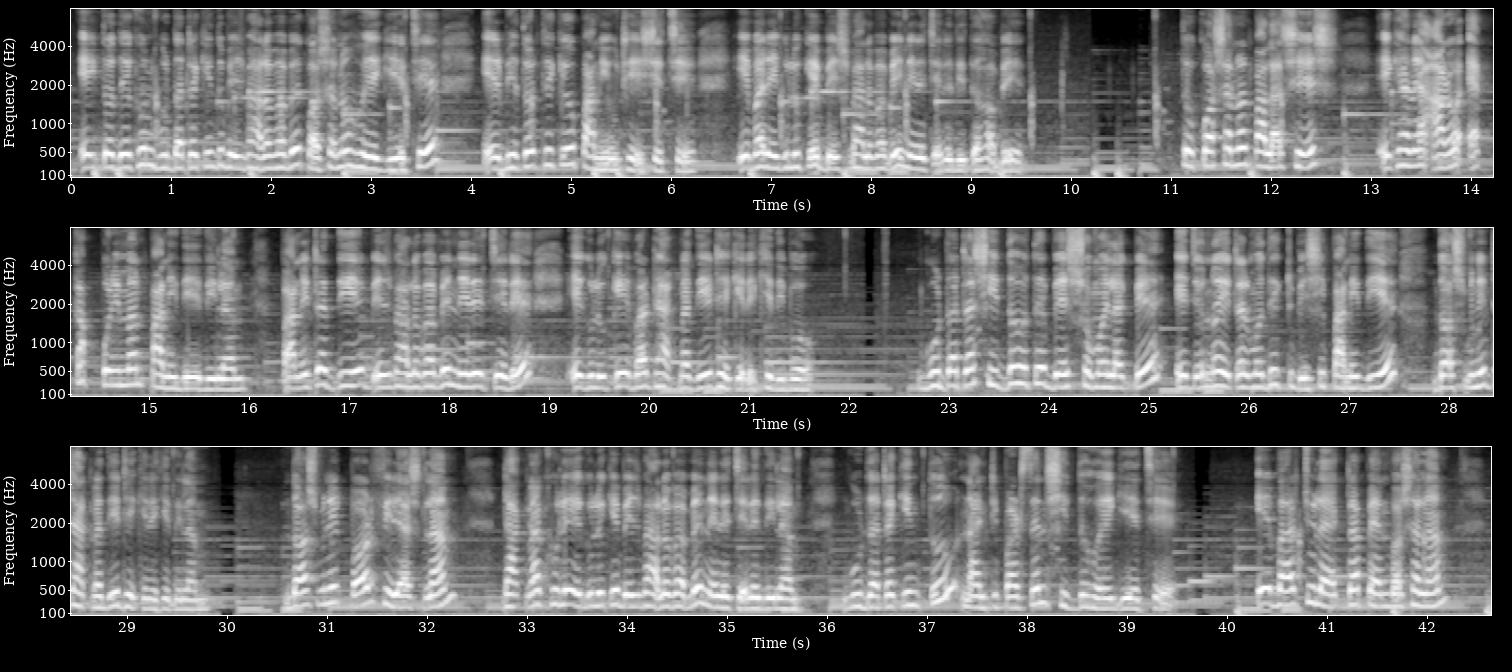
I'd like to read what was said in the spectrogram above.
এই তো দেখুন, গুর্দাটা কিন্তু বেশ ভালোভাবে কষানো হয়ে গিয়েছে। এর ভেতর থেকেও পানি উঠে এসেছে। এবার এগুলোকে বেশ ভালোভাবে নেড়ে চেড়ে দিতে হবে। তো কষানোর পালা শেষ। এখানে আরও এক কাপ পরিমাণ পানি দিয়ে দিলাম। পানিটা দিয়ে বেশ ভালোভাবে নেড়ে চেড়ে এগুলোকে এবার ঢাকনা দিয়ে ঢেকে রেখে দিব। গুর্দাটা সিদ্ধ হতে বেশ সময় লাগবে, এজন্য এটার মধ্যে একটু বেশি পানি দিয়ে দশ মিনিট ঢাকনা দিয়ে ঢেকে রেখে দিলাম। দশ মিনিট পর ফিরে আসলাম। ঢাকনা খুলে এগুলোকে বেশ ভালোভাবে নেড়ে চেড়ে দিলাম। গুর্দাটা কিন্তু নাইনটি পারসেন্ট সিদ্ধ হয়ে গিয়েছে। এবার চুলা একটা প্যান বসালাম।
